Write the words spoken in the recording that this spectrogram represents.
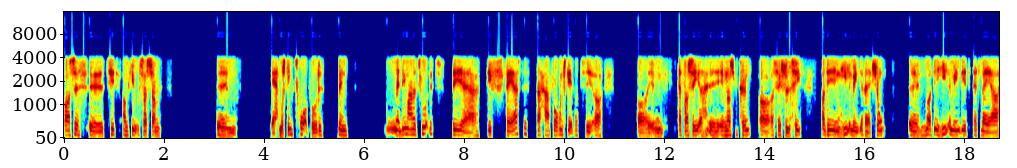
også øh, tit omgivelser, som øh, ja, måske ikke tror på det. Men, men det er meget naturligt. Det er de færreste, der har forkundskaber til at at øh, adressere øh, emner som køn og, og seksualitet. Og det er en helt almindelig reaktion. Øh, og det er helt almindeligt at være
